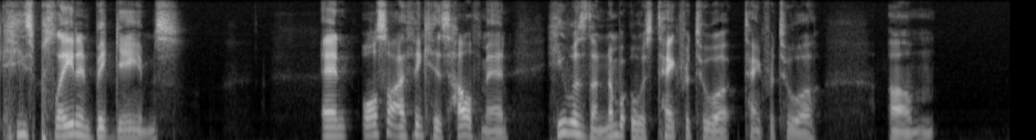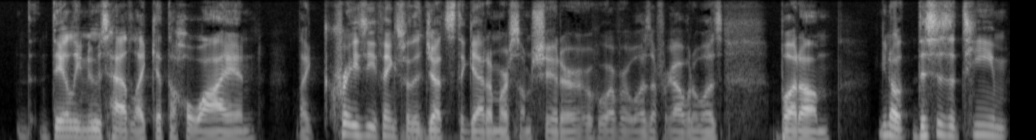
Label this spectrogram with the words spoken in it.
He's played in big games. And also I think his health, man. He was the number it was tank for Tua, tank for Tua. Um Daily News had like get the Hawaiian, like crazy things for the Jets to get him or some shit or whoever it was. I forgot what it was, but um, you know, this is a team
